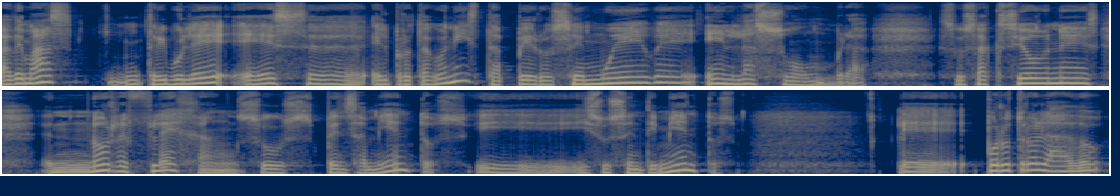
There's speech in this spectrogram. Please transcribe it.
además, Tribulé es el protagonista, pero se mueve en la sombra. Sus acciones no reflejan sus pensamientos y sus sentimientos. Eh, por otro lado,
